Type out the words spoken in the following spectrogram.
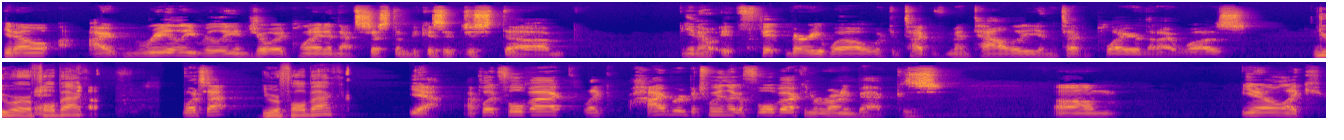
you know, I really, really enjoyed playing in that system because it just, um, you know, it fit very well with the type of mentality and the type of player that I was. You were a And, fullback. uh, What's that? You were fullback. Yeah, I played fullback, like hybrid between like a fullback and a running back, because, um, you know, like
